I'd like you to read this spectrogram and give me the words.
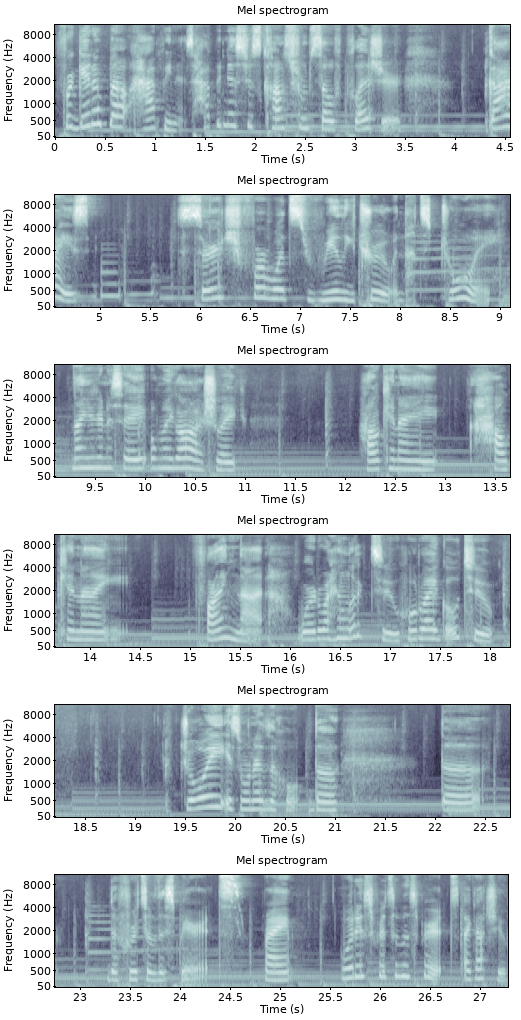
Forget about happiness. Happiness just comes from self pleasure. Guys, search for what's really true, and that's joy. Now you're gonna say, oh my gosh, like, how can I, how can I find that? Where do I look to? Who do I go to? Joy is one of the whole, the, the, the fruits of the spirits, right? What is fruits of the spirits? I got you.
